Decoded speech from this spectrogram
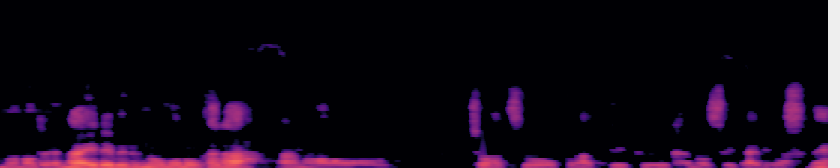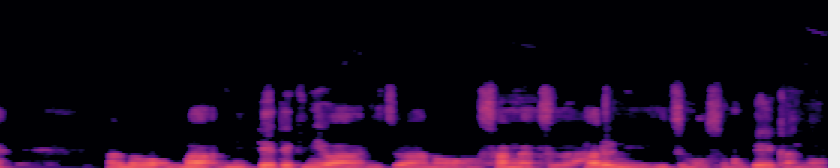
ものではないレベルのものから、あの、挑発を行っていく可能性がありますね。あの、まあ、日程的には、実はあの、3月、春にいつもその米韓の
